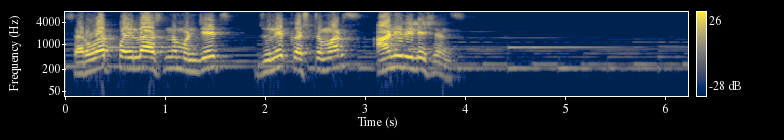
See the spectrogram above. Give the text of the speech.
सर्वात पहिलं असणं म्हणजेच जुने कस्टमर्स आणि रिलेशन्स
